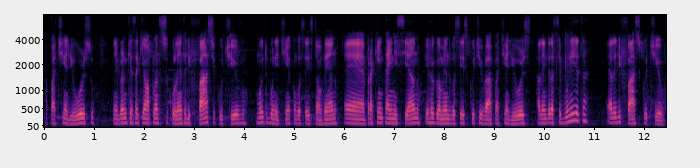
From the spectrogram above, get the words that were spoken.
a patinha de urso. Lembrando que essa aqui é uma planta suculenta de fácil cultivo, muito bonitinha como vocês estão vendo. É, Para quem está iniciando, eu recomendo vocês cultivar a patinha de urso. Além dela ser bonita, ela é de fácil cultivo.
